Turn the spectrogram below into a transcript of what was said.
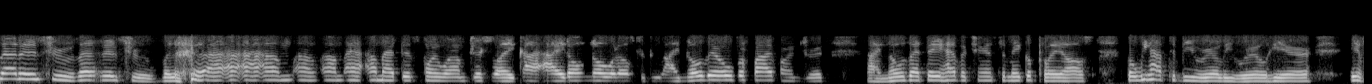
That is true. That is true. But I, I, I'm I'm I'm at, I'm at this point where I'm just like I, I don't know what else to do. I know they're over 500. I know that they have a chance to make a playoffs, but we have to be really real here. If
